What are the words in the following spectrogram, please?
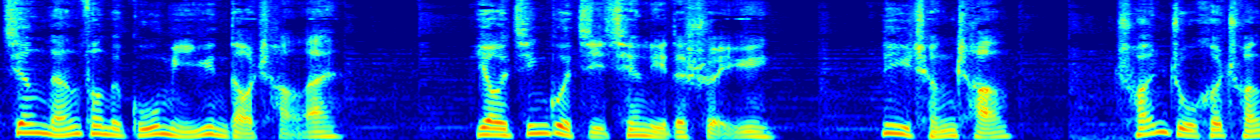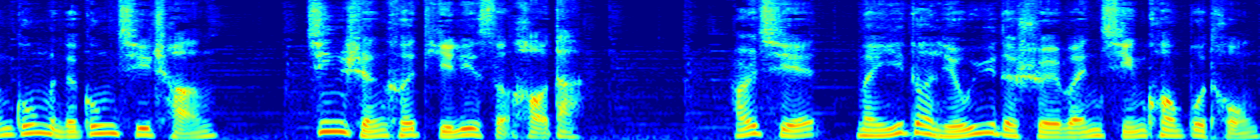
将南方的谷米运到长安，要经过几千里的水运，历程长，船主和船工们的工期长，精神和体力损耗大，而且每一段流域的水文情况不同，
